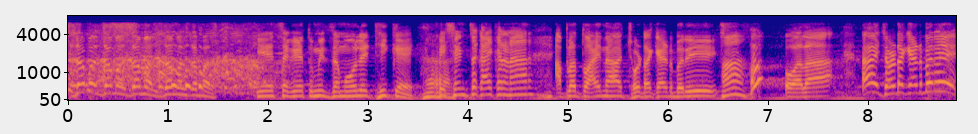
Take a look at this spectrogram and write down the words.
जमल जमल जमल जमल जमल. हे सगळे तुम्ही जमवले ठीक आहे. पेशंटचं काय करणार? आपला तो आहे ना छोटा कॅडबरी. हा? वाला. अय छोटा कॅडबरी!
